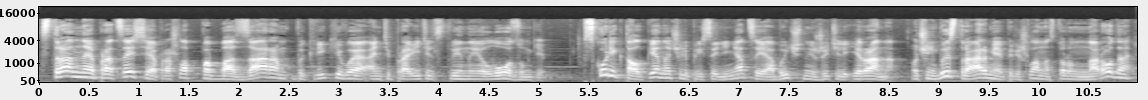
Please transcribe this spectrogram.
Странная процессия прошла по базарам, выкрикивая антиправительственные лозунги. Вскоре к толпе начали присоединяться и обычные жители Ирана. Очень быстро армия перешла на сторону народа,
